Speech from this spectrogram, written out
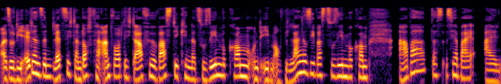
Also die Eltern sind letztlich dann doch verantwortlich dafür, was die Kinder zu sehen bekommen und eben auch wie lange sie was zu sehen bekommen. Aber das ist ja bei allen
